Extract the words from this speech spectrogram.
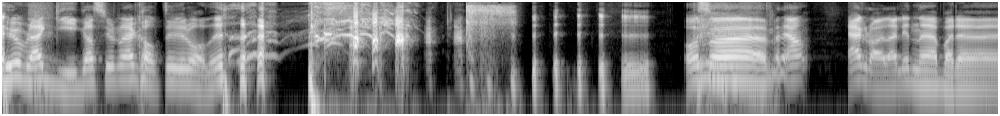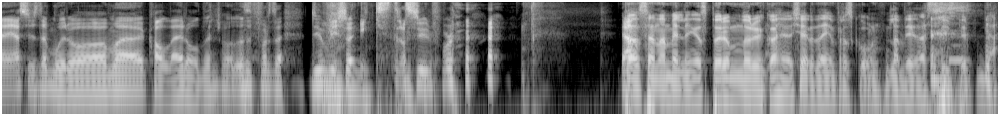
Hun ble gigasur når jeg kalte hun råner. Og så Men ja. Jeg er glad i deg, Linn. Jeg bare Jeg syns det er moro å kalle deg råner. Du blir så ekstra sur for det. Ja. Da sender jeg melding og spør om når du kan kjøre deg inn fra skolen. Da blir jeg super,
